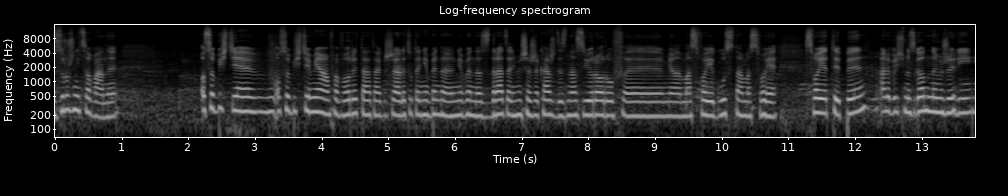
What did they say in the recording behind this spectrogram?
zróżnicowany. Osobiście, osobiście miałam faworyta, także, ale tutaj nie będę, nie będę zdradzać. Myślę, że każdy z nas jurorów e, mia, ma swoje gusta, ma swoje, swoje typy, ale byliśmy zgodnym jury.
